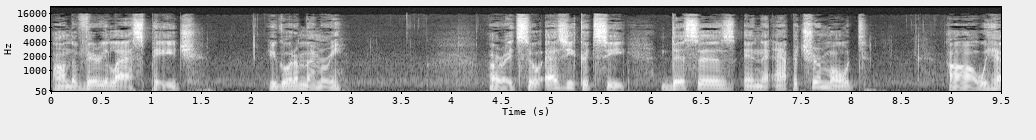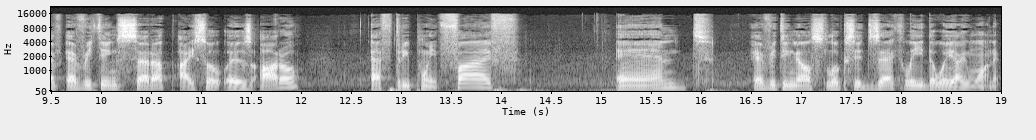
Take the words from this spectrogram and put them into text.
on the very last page. You go to memory. Alright, so as you could see, this is in the aperture mode. Uh, we have everything set up. ISO is auto, f3.5, and everything else looks exactly the way I want it.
